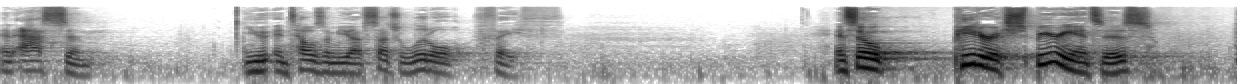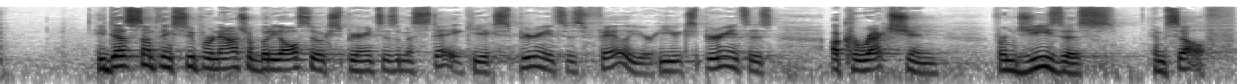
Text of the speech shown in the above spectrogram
and asks him, you, and tells them, You have such little faith. And so Peter experiences, he does something supernatural, but he also experiences a mistake. He experiences failure. He experiences a correction from Jesus himself.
